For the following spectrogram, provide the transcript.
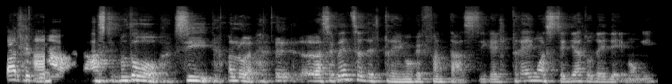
Parte ah, ah, sì, allora, eh, la sequenza del treno che è fantastica, il treno assediato dai demoni,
